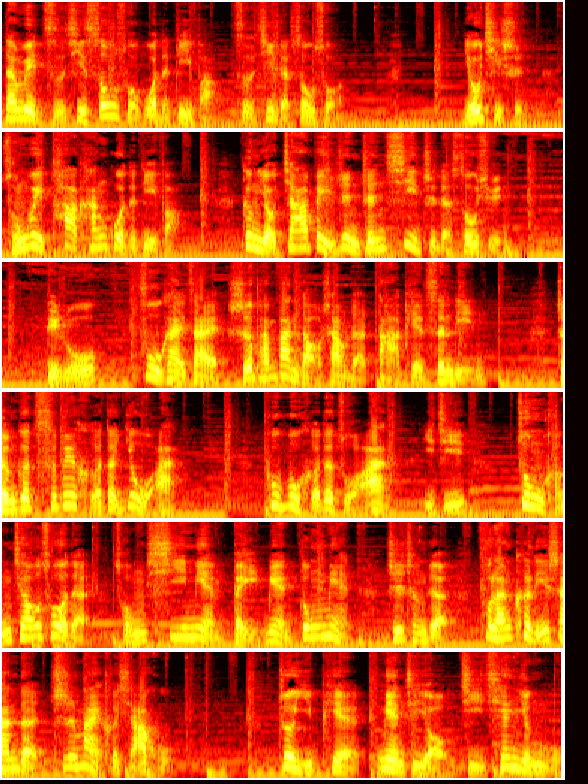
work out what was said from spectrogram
但未仔细搜索过的地方仔细的搜索，尤其是从未踏勘过的地方，更要加倍认真细致的搜寻，比如覆盖在蛇盘半岛上的大片森林。整个慈悲河的右岸，瀑布河的左岸，以及纵横交错的从西面、北面、东面支撑着富兰克林山的支脉和峡谷，这一片面积有几千英亩，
